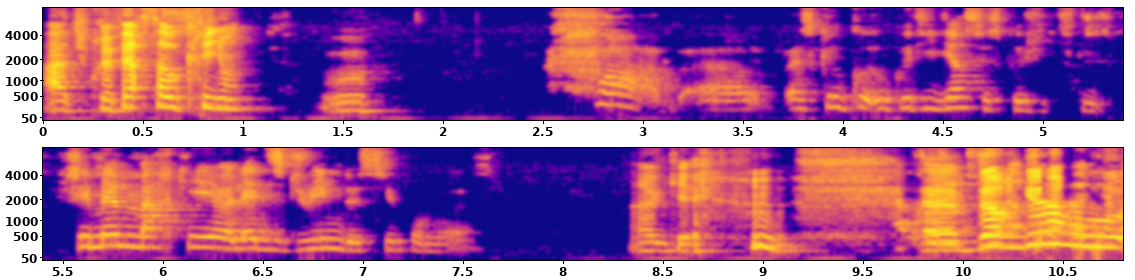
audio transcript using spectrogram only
Ah, tu préfères ça au crayon oh. ah, bah, Parce qu'au au quotidien, c'est ce que j'utilise. J'ai même marqué euh, Let's Dream dessus pour me... Ok. Euh, burger ou...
